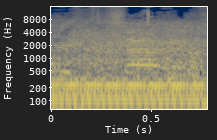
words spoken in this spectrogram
Ayun sa akin.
